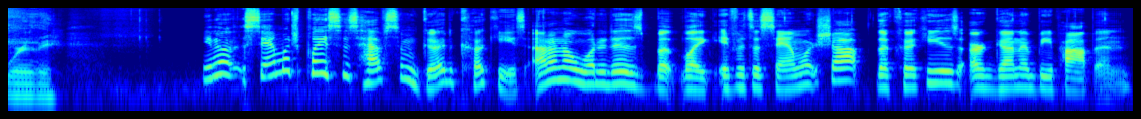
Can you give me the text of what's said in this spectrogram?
worthy. You know, sandwich places have some good cookies. I don't know what it is, but like if it's a sandwich shop, the cookies are gonna be popping.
